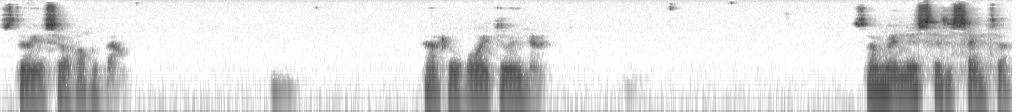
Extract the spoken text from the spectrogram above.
stir yourself up about. How to avoid doing that. Somewhere in this there's a center.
